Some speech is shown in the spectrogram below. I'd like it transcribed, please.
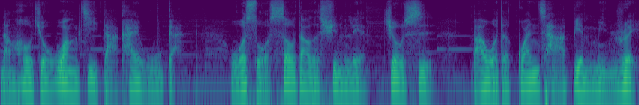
然后就忘记打开五感。我所受到的训练就是把我的观察变敏锐。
